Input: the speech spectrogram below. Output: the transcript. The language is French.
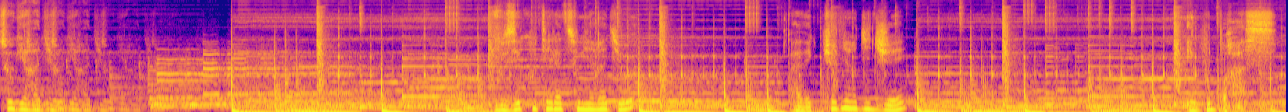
Tsugi Radio. Vous écoutez la Tsugi Radio avec Pionnier DJ et Woodbrass.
